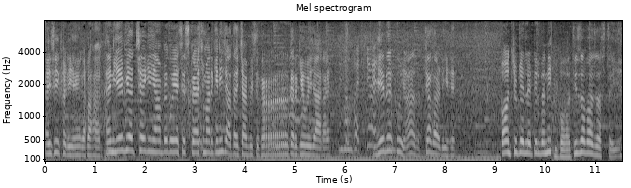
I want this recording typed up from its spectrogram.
ऐसी खड़ी है बाहर। एंड ये भी अच्छा है की यहाँ पे कोई ऐसे स्क्रैच मार के नहीं जाता है चाबी से करके हुए जा रहा है। ये देखो यार क्या गाड़ी है। पहुँच चुके लिटिल बनी बहुत ही ज़बरदस्त है ये।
